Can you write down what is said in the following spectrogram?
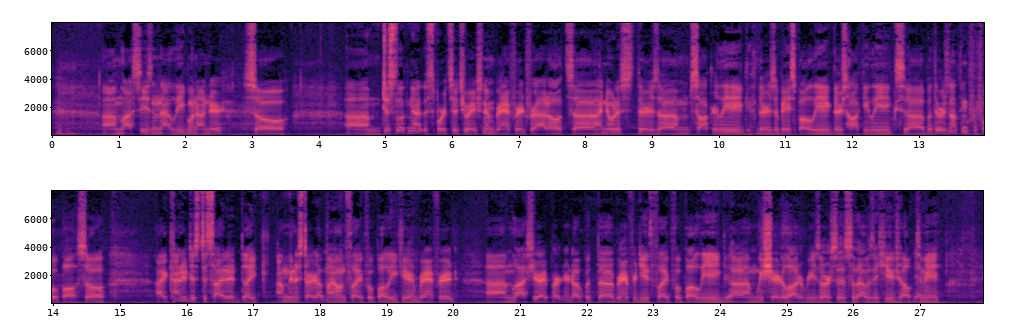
Um, last season, that league went under. So, um, just looking at the sports situation in Brantford for adults, uh, I noticed there's um, soccer league, there's a baseball league, there's hockey leagues, uh, but there was nothing for football. So, I kind of just decided like I'm going to start up my own flag football league here in Brantford. Um, last year, I partnered up with the Brantford Youth Flag Football League. Um, we shared a lot of resources, so that was a huge help Yeah. to me.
